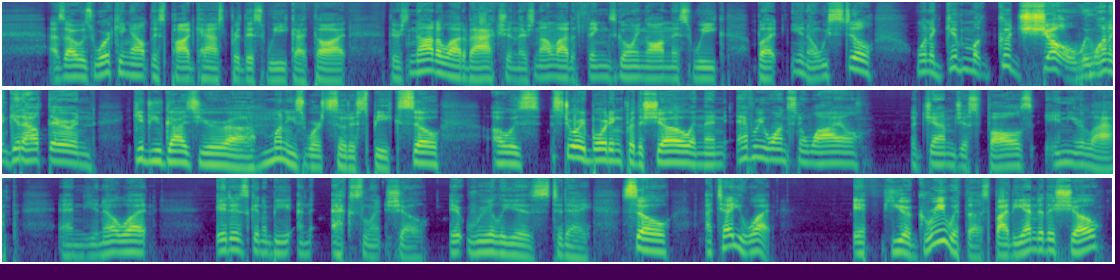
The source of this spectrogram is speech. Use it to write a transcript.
As I was working out this podcast for this week, I thought, there's not a lot of action, there's not a lot of things going on this week, but, you know, we still want to give them a good show. We want to get out there and give you guys your uh, money's worth, so to speak. So I was storyboarding for the show, and then every once in a while, a gem just falls in your lap. And you know what? It is going to be an excellent show. It really is today. So I tell you what, if you agree with us by the end of this show,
